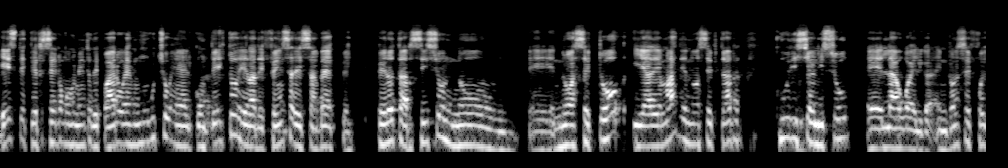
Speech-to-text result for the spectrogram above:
este tercer movimiento de paro es mucho en el contexto de la defensa de SABEP, pero Tarcisio no, eh, no aceptó y además de no aceptar, judicializó eh, la huelga. Entonces fue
